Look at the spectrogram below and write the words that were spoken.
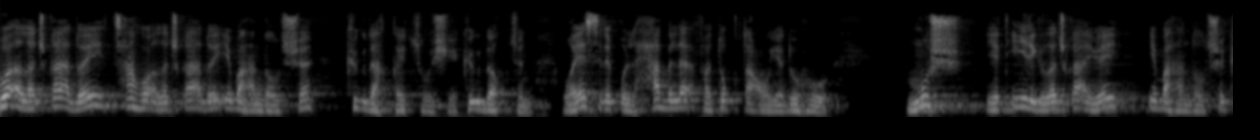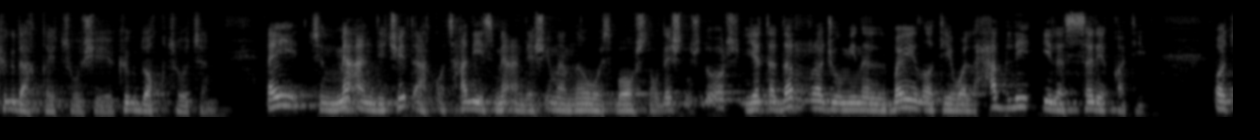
هو ألجقا دوي تها هو ألجقا دوي إبا عندلش كيك دقي تسوشي كيك دقتن ويسرق الحبل فتقطع يده. مش يتيرق لجقا يوي إبا هندلش كوك دقي توشي كوك دق توتن أي تن ما عندي شيء أقوت حديث ما عنديش إمام نووس بوش نودش نشدورش. يتدرج من البيضة والحبل إلى السرقة. أت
